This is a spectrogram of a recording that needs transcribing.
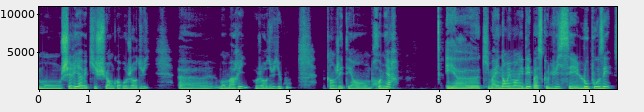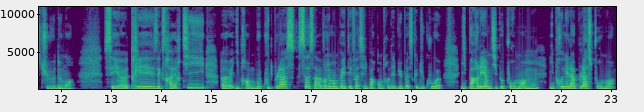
mon chéri avec qui je suis encore aujourd'hui, euh, mon mari aujourd'hui du coup, quand j'étais en première, et euh, qui m'a énormément aidé parce que lui c'est l'opposé, si tu veux, de moi. C'est euh, très extraverti, il prend beaucoup de place. Ça, ça a vraiment pas été facile par contre au début parce que du coup, il parlait un petit peu pour moi, mmh il prenait la place pour moi,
